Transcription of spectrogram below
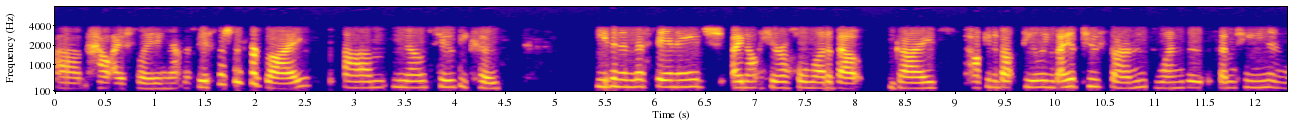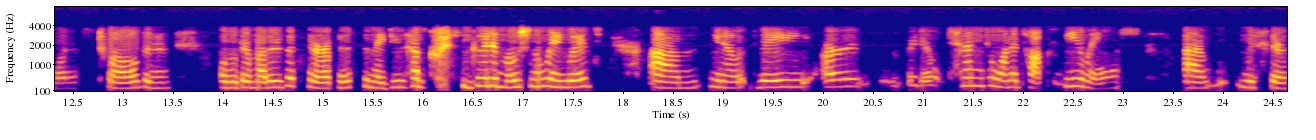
um, how isolating that must be, especially for guys, um, you know, too, because even in this day and age, I don't hear a whole lot about guys talking about feelings. I have two sons, one's 17 and one's 12, and although their mother's a therapist and they do have good emotional language, um, you know, they are they don't tend to want to talk feelings um, with their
